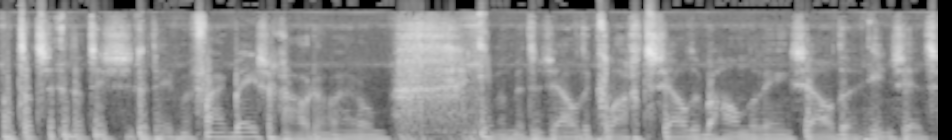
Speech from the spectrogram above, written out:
Want dat, dat, is, dat heeft me vaak bezig gehouden. Waarom iemand met eenzelfde klacht, dezelfde behandeling, dezelfde inzet,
